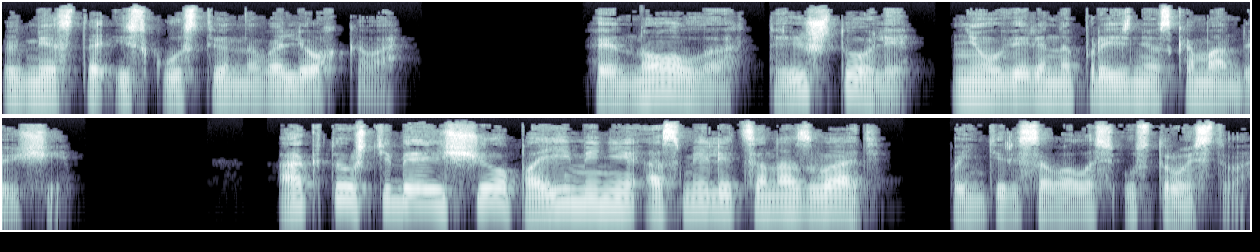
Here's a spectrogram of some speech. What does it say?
вместо искусственного легкого. «Энолла, ты что ли?» – неуверенно произнес командующий. «А кто ж тебя еще по имени осмелится назвать?» – поинтересовалось устройство.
